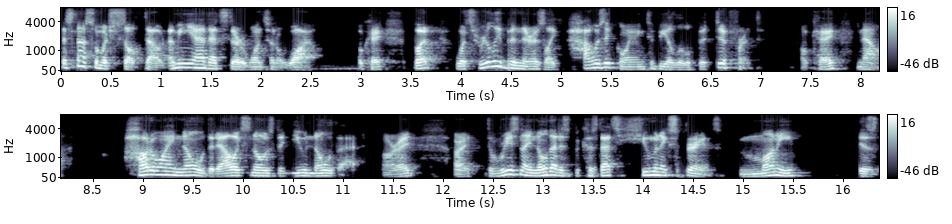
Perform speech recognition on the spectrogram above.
It's not so much self-doubt. I mean, yeah, that's there once in a while. Okay. But what's really been there is like, how is it going to be a little bit different? Okay. Now, how do I know that Alex knows that you know that? All right. All right. The reason I know that is because that's human experience. Money is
